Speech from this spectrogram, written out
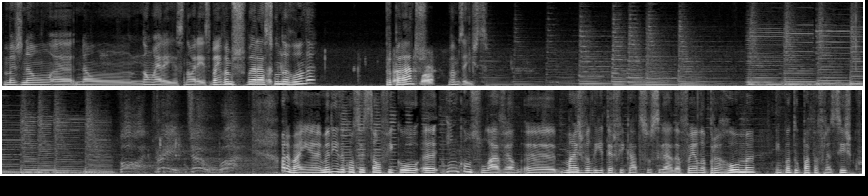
mas não, eh, não, não era esse, não era esse. Bem, vamos para a segunda ronda? Preparados? Vamos a isto. Ora bem, a Maria da Conceição ficou eh, inconsolável, eh, mais valia ter ficado sossegada. Foi ela para Roma, enquanto o Papa Francisco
